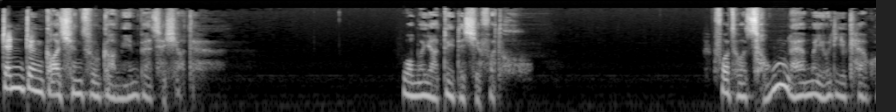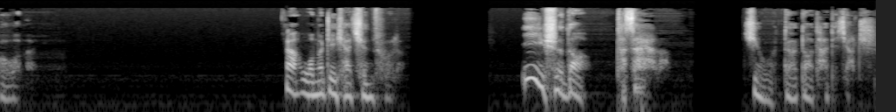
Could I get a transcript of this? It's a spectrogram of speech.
真正搞清楚、搞明白，才晓得，我们要对得起佛陀，佛陀从来没有离开过我们，啊，我们这下清楚了。意识到他在了，就得到他的价值。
